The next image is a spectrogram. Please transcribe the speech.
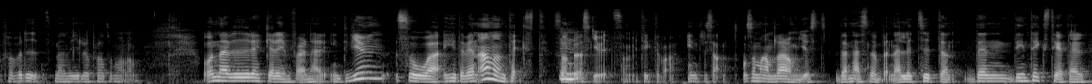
favorit, men vi gillar att prata om honom. Och när vi räckade inför den här intervjun så hittade vi en annan text som Mm. du har skrivit som vi tyckte var intressant och som handlar om just den här snubben, eller typ den, den din text heter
